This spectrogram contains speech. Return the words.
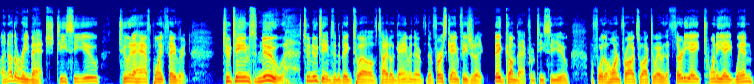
Another rematch. TCU, two and a half point favorite. Two teams new, two new teams in the Big 12 title game, and their, their first game featured a big comeback from TCU before the Horned Frogs walked away with a 38 28 win.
